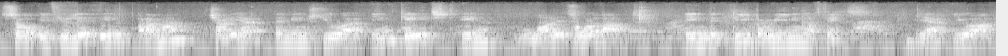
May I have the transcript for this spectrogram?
So if you live in Brahmacharya, that means you are engaged in what it's all about, in the deeper meaning of things. Yeah, you are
